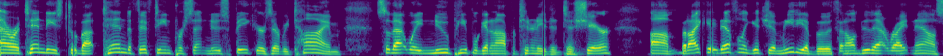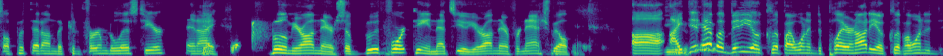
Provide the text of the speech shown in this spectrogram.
our attendees to about 10 to 15% new speakers every time. So that way new people get an opportunity to, to share. Um, but i can definitely get you a media booth and i'll do that right now. So i'll put that on the confirmed list here and i boom you're on there. So booth 14 that's you. You're on there for nashville. Uh, i did have a video clip i wanted to play or an audio clip i wanted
